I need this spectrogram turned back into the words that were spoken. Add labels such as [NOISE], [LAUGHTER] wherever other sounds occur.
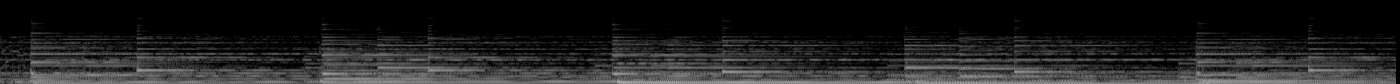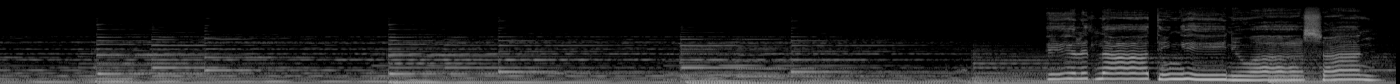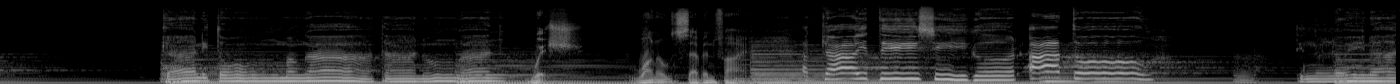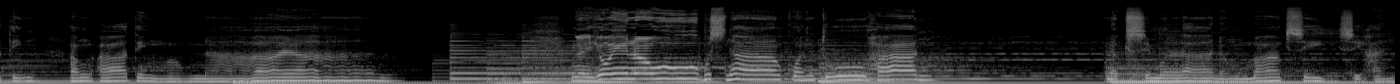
Pilit nating iniwasan Ganitong mga tanungan. Wish 1075. At kahit di sigurado Tinuloy natin ang ating ugnayan. Ngayon'y naubos na ang kwentuhan Nagsimula ng magsisihan.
